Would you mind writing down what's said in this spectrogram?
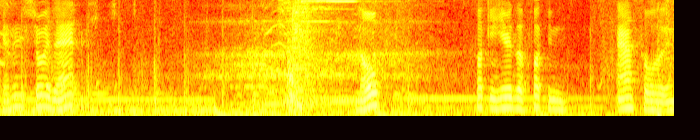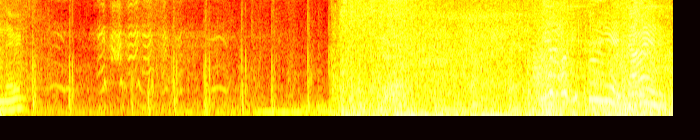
Can they destroy that? Nope. Fucking hear the fucking asshole in there. Who the fuck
